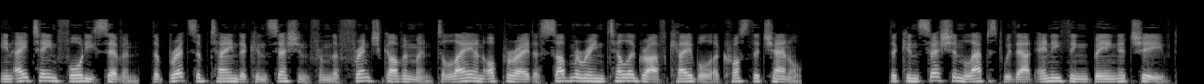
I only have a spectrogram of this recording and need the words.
In 1847, the Bretts obtained a concession from the French government to lay and operate a submarine telegraph cable across the Channel. The concession lapsed without anything being achieved.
